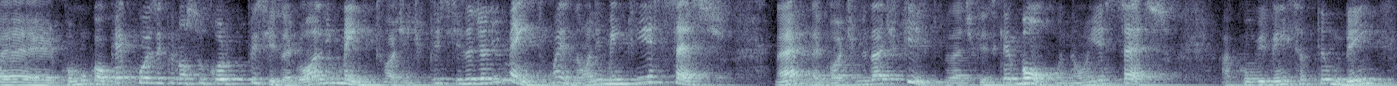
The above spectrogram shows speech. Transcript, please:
é como qualquer coisa que o nosso corpo precisa, é igual alimento. A gente precisa de alimento, mas não alimento em excesso. Né? É igual atividade física. Atividade física é bom, mas não em excesso. A convivência também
